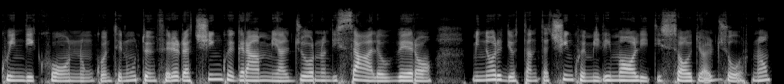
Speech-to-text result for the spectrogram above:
quindi con un contenuto inferiore a 5 grammi al giorno di sale, ovvero minore di 85 millimoli di sodio al giorno,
